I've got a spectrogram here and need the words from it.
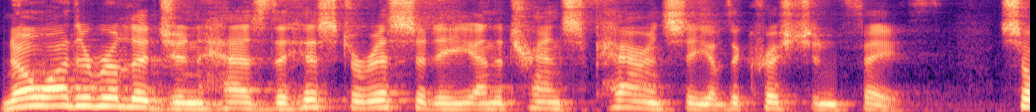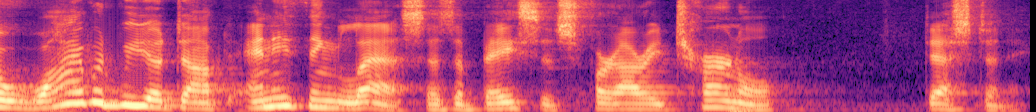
No other religion has the historicity and the transparency of the Christian faith. So, why would we adopt anything less as a basis for our eternal destiny?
